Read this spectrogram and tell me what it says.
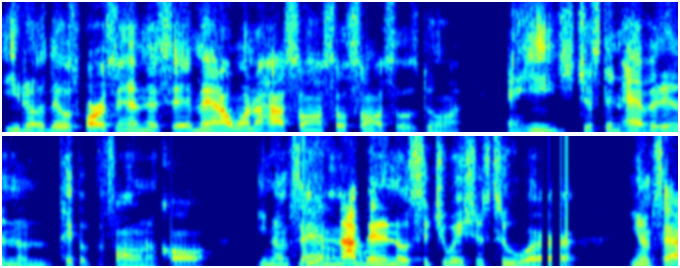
you know, there was parts of him that said, "Man, I wonder how so and so so and so is doing." and he just didn't have it in him to pick up the phone and call. You know what I'm saying? Yeah. And I've been in those situations too where, you know what I'm saying?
